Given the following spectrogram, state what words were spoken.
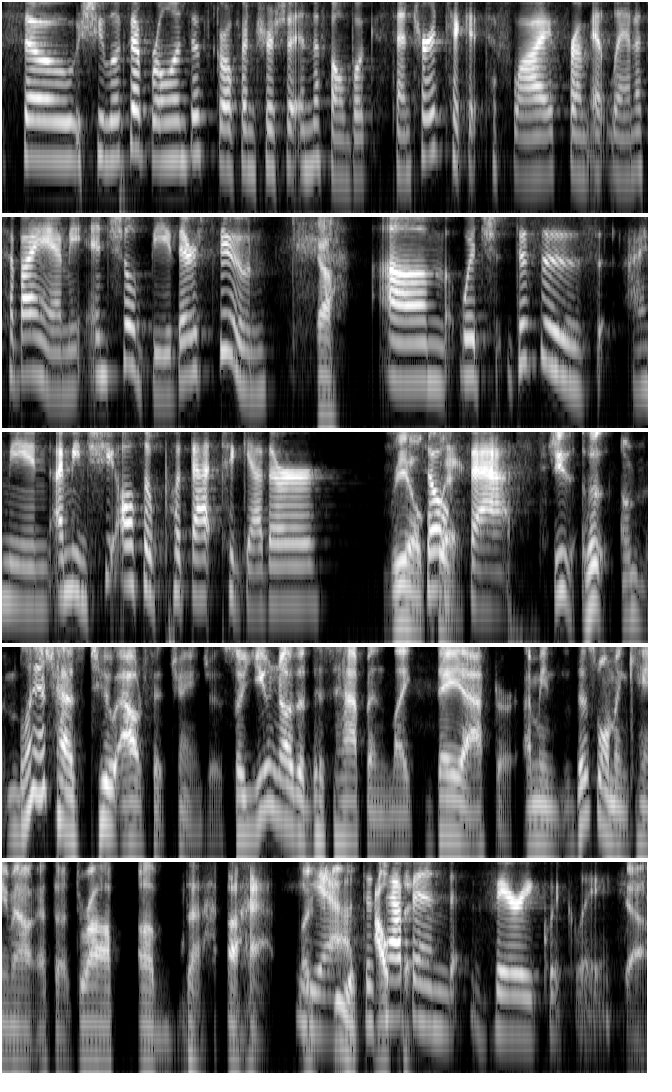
so she looked up Roland's ex girlfriend Trisha in the phone book, sent her a ticket to fly from Atlanta to Miami, and she'll be there soon. Yeah. Um, which this is, I mean, I mean, she also put that together Real so quick. fast. She's, um, Blanche has two outfit changes, so you know that this happened like day after. I mean, this woman came out at the drop of the a hat. Like, yeah, this there. happened very quickly. Yeah.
